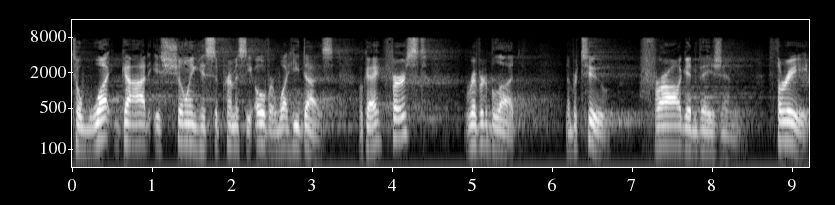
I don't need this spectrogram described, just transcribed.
to what God is showing his supremacy over, what he does. Okay? First, river to blood. Number two, frog invasion. Three,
